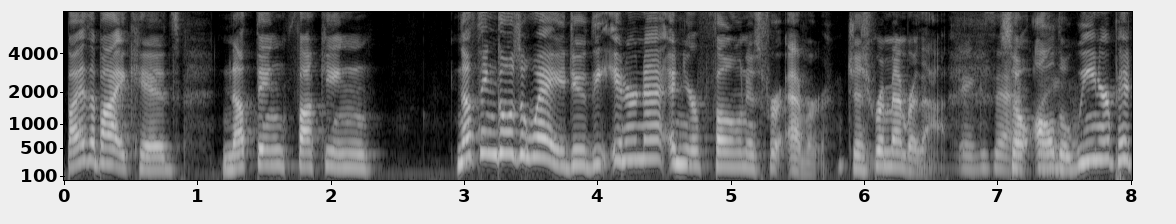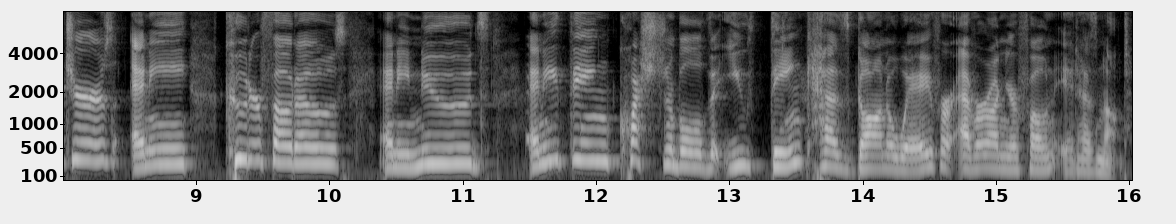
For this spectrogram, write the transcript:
By the by, kids, nothing fucking Nothing goes away, dude. The internet and your phone is forever. Just remember that. Exactly. So all the wiener pictures, any cooter photos, any nudes, anything questionable that you think has gone away forever on your phone, it has not.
